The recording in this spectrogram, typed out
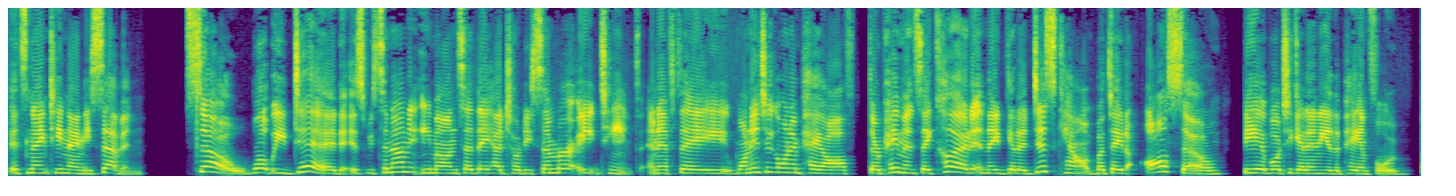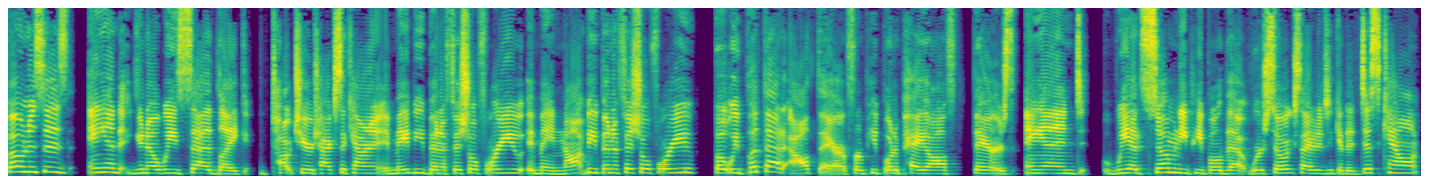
it's 1997. So what we did is we sent out an email and said they had till December 18th. And if they wanted to go in and pay off their payments, they could and they'd get a discount, but they'd also be able to get any of the pay in full bonuses. And, you know, we said like talk to your tax accountant. It may be beneficial for you. It may not be beneficial for you. But we put that out there for people to pay off theirs. And we had so many people that were so excited to get a discount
